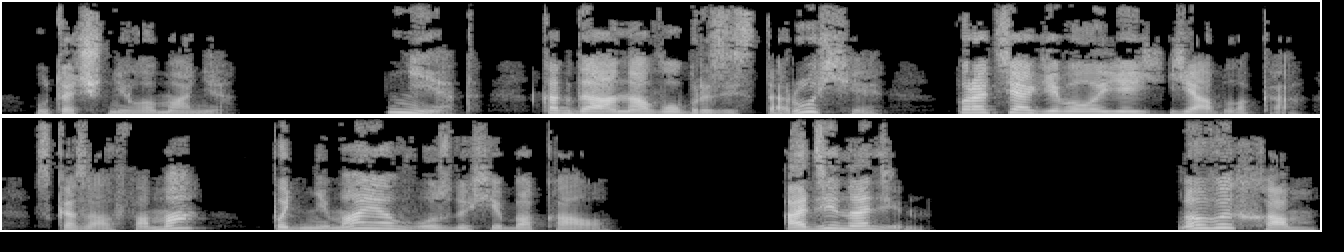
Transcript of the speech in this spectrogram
— уточнила Маня. — Нет, когда она в образе старухи протягивала ей яблоко, — сказал Фома, поднимая в воздухе бокал. «Один-один». «Вы хам»,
